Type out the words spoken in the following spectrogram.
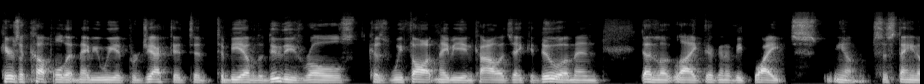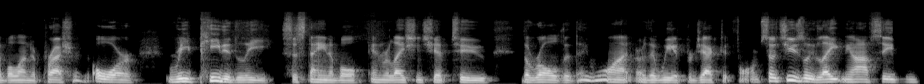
here's a couple that maybe we had projected to to be able to do these roles because we thought maybe in college they could do them and doesn't look like they're going to be quite you know sustainable under pressure or repeatedly sustainable in relationship to the role that they want or that we had projected for them so it's usually late in the off season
